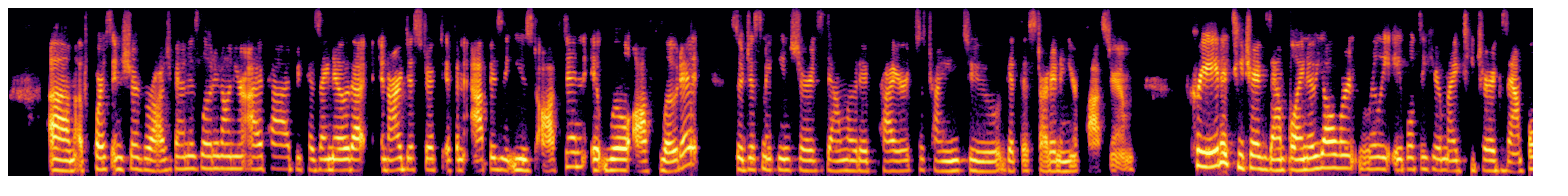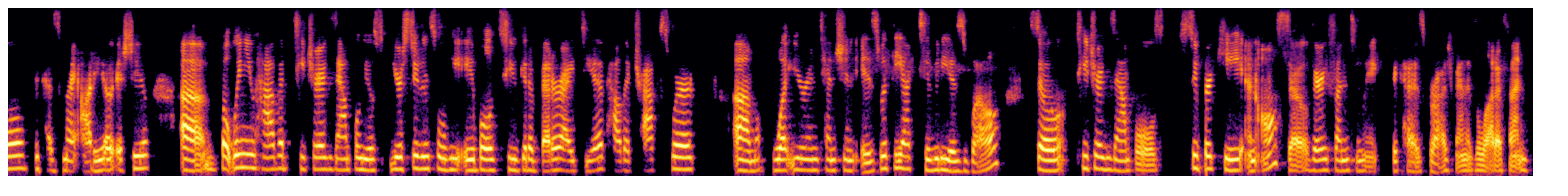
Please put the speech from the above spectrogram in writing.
Um, of course, ensure GarageBand is loaded on your iPad because I know that in our district, if an app isn't used often, it will offload it. So just making sure it's downloaded prior to trying to get this started in your classroom. Create a teacher example. I know y'all weren't really able to hear my teacher example because of my audio issue, um, but when you have a teacher example, your students will be able to get a better idea of how the tracks work, um, what your intention is with the activity as well. So teacher examples, super key and also very fun to make because GarageBand is a lot of fun.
